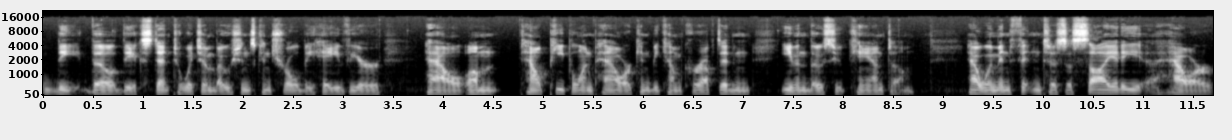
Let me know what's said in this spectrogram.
the the the extent to which emotions control behavior. How um how people in power can become corrupted and even those who can't. Um, how women fit into society, how our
